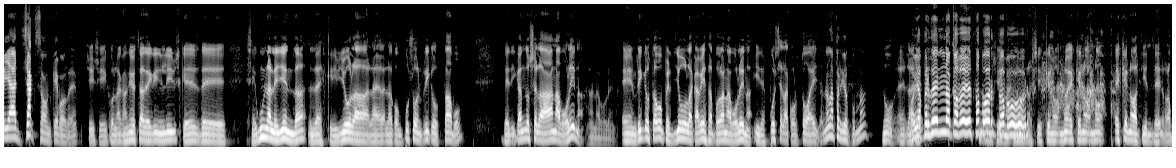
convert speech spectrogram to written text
Mahalia Jackson, qué voz, ¿eh? Sí, sí, con la canción esta de Green Leaves, que es de, según la leyenda, la escribió, la, la, la compuso Enrique VIII, dedicándosela a Ana Bolena. Ana Bolena. Enrique VIII perdió la cabeza por Ana Bolena y después se la cortó a ella. ¿No la perdió el Puma? No, eh, la- Voy a perder la cabeza no, por sí, tu amor. No, no, sí, es que no, no, es que no, no, es que no atiende, Ramón.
